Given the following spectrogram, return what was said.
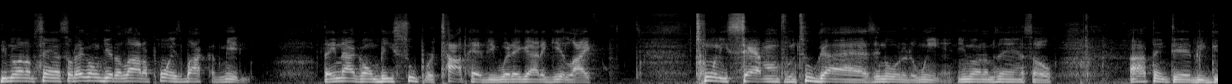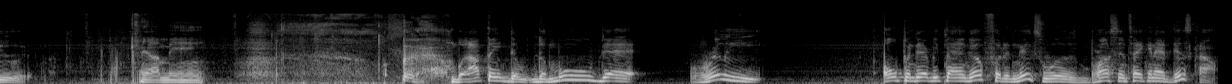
You know what I'm saying? So they're gonna get a lot of points by committee. They not gonna be super top heavy where they gotta get like 27 from two guys in order to win. You know what I'm saying? So I think they'd be good. Yeah, I mean, but I think the the move that really opened everything up for the Knicks was Brunson taking that discount.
